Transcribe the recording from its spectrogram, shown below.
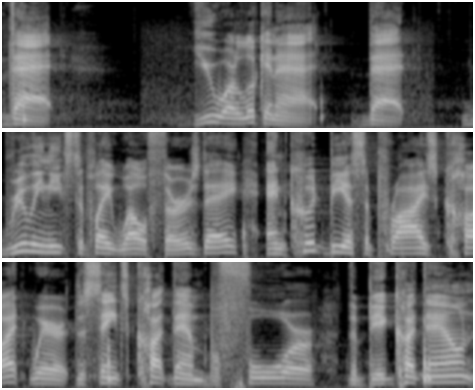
that you are looking at that really needs to play well Thursday and could be a surprise cut where the Saints cut them before the big cut down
